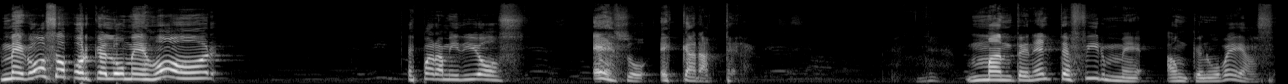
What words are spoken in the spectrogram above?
me gozo porque lo mejor es para mi Dios. Eso es carácter. Mantenerte firme aunque no veas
